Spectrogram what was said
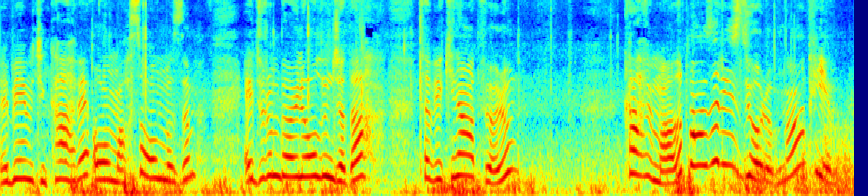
e, benim için kahve olmazsa olmazım. E durum böyle olunca da tabii ki ne yapıyorum? Kahvemi alıp manzara izliyorum. Ne yapayım?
